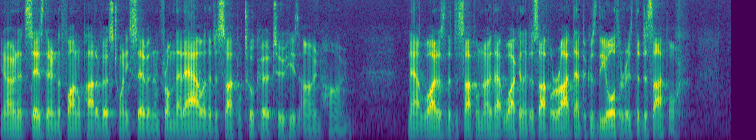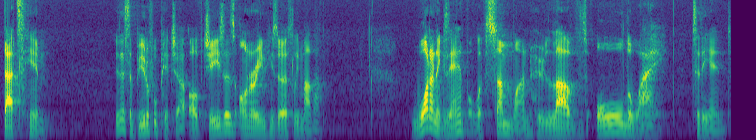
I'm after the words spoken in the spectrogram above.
You know, and it says there in the final part of verse 27 and from that hour the disciple took her to his own home. Now, why does the disciple know that? Why can the disciple write that? Because the author is the disciple. That's him. Isn't this a beautiful picture of Jesus honoring his earthly mother? What an example of someone who loves all the way to the end.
